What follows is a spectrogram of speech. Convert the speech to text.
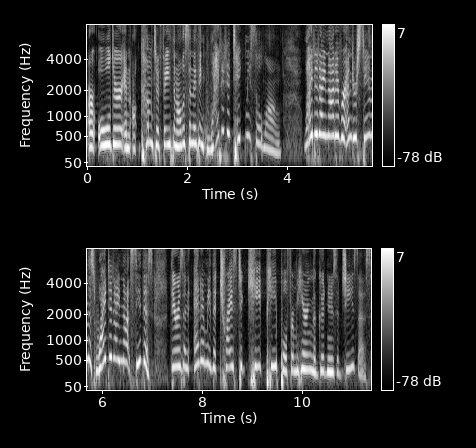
are older and come to faith, and all of a sudden they think, why did it take me so long? Why did I not ever understand this? Why did I not see this? There is an enemy that tries to keep people from hearing the good news of Jesus.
